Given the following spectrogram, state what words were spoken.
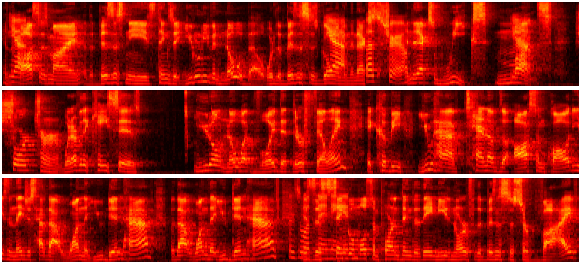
in the Yeah. boss's mind the business needs things that you don't even know about where the business is going Yeah, in the next that's true. in the next weeks months short term whatever the case is you don't know what void that they're filling. It could be you have 10 of the awesome qualities and they just have that one that you didn't have, but that one that you didn't have Is is, the they need. single most important thing that they need in order for the business to survive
